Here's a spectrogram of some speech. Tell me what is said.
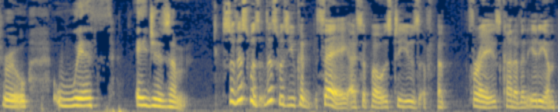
through with ageism. So this was this was you could say, I suppose, to use a, a phrase, kind of an idiom.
